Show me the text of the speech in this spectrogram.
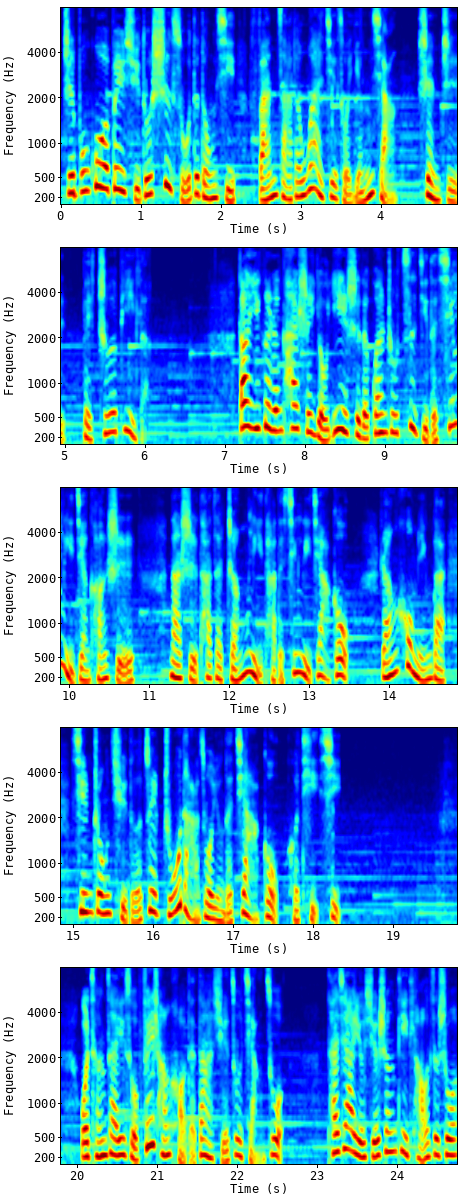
只不过被许多世俗的东西、繁杂的外界所影响，甚至被遮蔽了。当一个人开始有意识地关注自己的心理健康时，那是他在整理他的心理架构，然后明白心中取得最主打作用的架构和体系。我曾在一所非常好的大学做讲座，台下有学生递条子说：“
